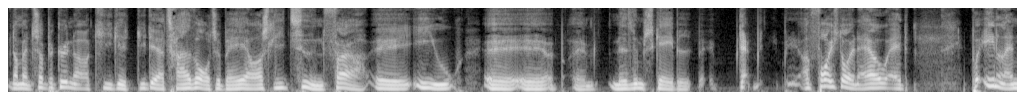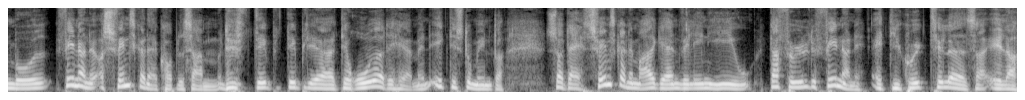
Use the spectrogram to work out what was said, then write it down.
når man så begynder at kigge de der 30 år tilbage, og også lige tiden før øh, EU-medlemskabet, øh, øh, øh og forhistorien er jo, at på en eller anden måde, finnerne og svenskerne er koblet sammen. Det, det, det, bliver, det råder det her, men ikke desto mindre. Så da svenskerne meget gerne vil ind i EU, der følte finnerne, at de kunne ikke tillade sig eller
